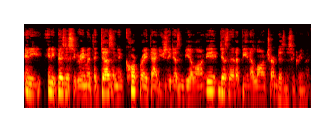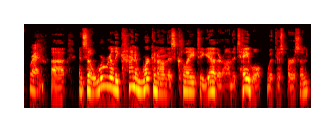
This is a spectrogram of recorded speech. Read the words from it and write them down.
any any business agreement that doesn't incorporate that usually doesn't be a long it doesn't end up being a long term business agreement. Right. Uh, and so we're really kind of working on this clay together on the table with this person.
